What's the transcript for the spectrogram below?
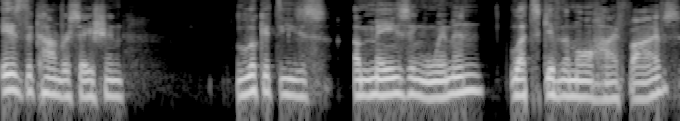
Is the conversation look at these amazing women? Let's give them all high fives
